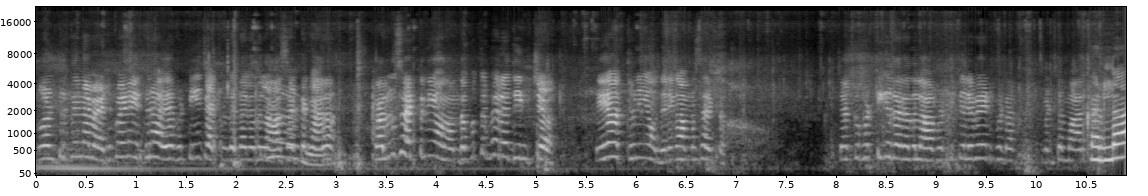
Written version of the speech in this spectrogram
ਕਾਊਂਟਰ ਤੇ ਨਾ ਬੈਠ ਪੈਣੇ ਇੱਧਰ ਆ ਜਾ ਫੱਟੀਆਂ ਚੱਕ ਕੇ ਤਾਂ ਕਦੇ ਲਾ ਸੈੱਟ ਕਰ। ਕੱਲ ਨੂੰ ਸੈੱਟ ਨਹੀਂ ਆਉਂਦਾ ਹੁੰਦਾ ਪੁੱਤ ਫਿਰ ਦਿਨ ਚ। ਇਹ ਹੱਥ ਨਹੀਂ ਆਉਂਦੇ ਨੇ ਕੰਮ ਸੈੱਟ ਚੱਕ ਫੱਟੀ ਕੇ ਤਾਂ ਕਦੇ ਲਾ ਫੱਟੀ ਚਲੇ ਵੇਟ ਫਟਾ ਮਿੰਟ ਮਾਰ ਕਰ ਲਾ।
